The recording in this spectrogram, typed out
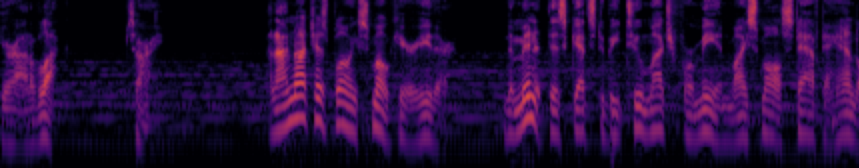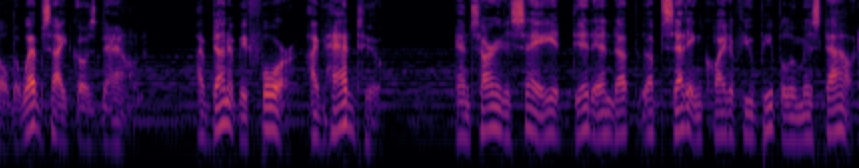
you're out of luck. Sorry. And I'm not just blowing smoke here either. The minute this gets to be too much for me and my small staff to handle, the website goes down. I've done it before. I've had to. And sorry to say, it did end up upsetting quite a few people who missed out.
